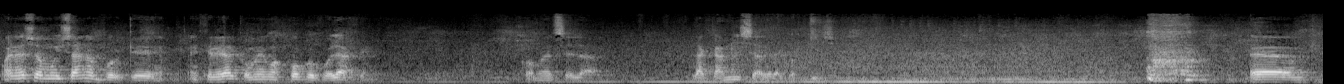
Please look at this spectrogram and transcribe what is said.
Bueno, eso es muy sano porque en general comemos poco colágeno. Comerse la, la camisa de la costilla. Eh,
